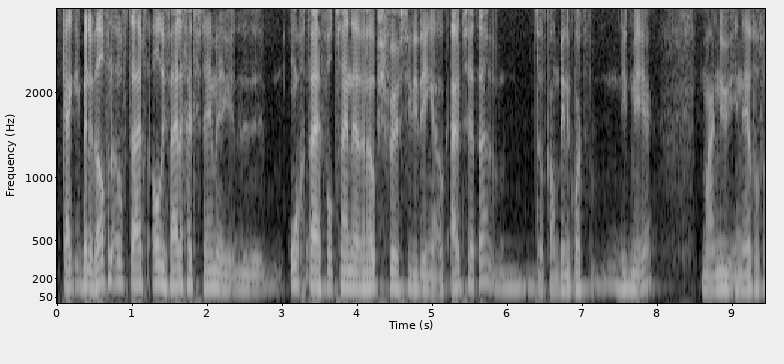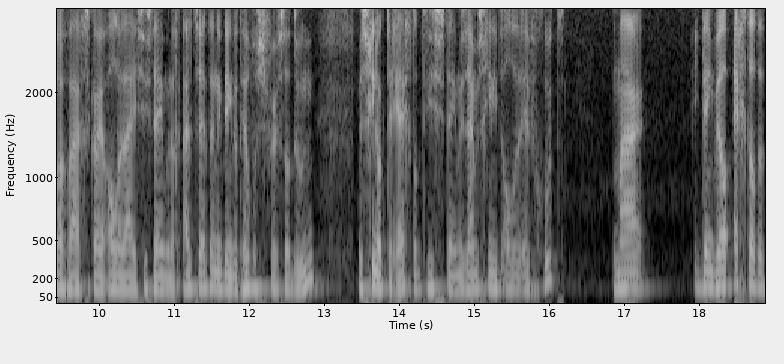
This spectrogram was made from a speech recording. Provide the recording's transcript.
kijk, ik ben er wel van overtuigd, al die veiligheidssystemen, eh, ongetwijfeld zijn er een hoop chauffeurs die die dingen ook uitzetten. Dat kan binnenkort niet meer. Maar nu in heel veel vrachtwagens kan je allerlei systemen nog uitzetten. En ik denk dat heel veel chauffeurs dat doen. Misschien ook terecht, want die systemen zijn misschien niet altijd even goed. Maar ik denk wel echt dat het,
